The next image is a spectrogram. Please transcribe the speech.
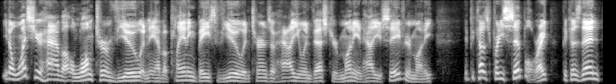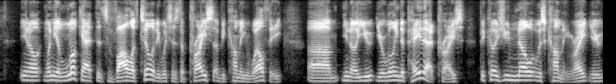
you know, once you have a long term view and you have a planning based view in terms of how you invest your money and how you save your money, it becomes pretty simple, right? Because then, you know, when you look at this volatility, which is the price of becoming wealthy, um, you know, you, you're willing to pay that price because you know it was coming, right? You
